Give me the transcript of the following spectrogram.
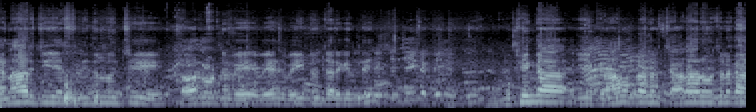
ఎన్ఆర్జిఎస్ నిధుల నుంచి తార్ రోడ్ని వే- వే- వేయటం జరిగింది. ముఖ్యంగా ఈ గ్రామ ప్రజలు చాలా రోజులుగా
